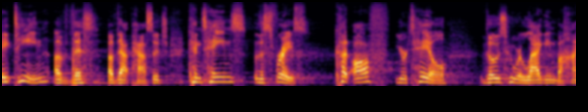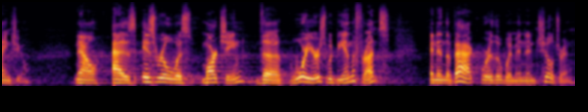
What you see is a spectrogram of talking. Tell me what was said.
18 of this of that passage contains this phrase, cut off your tail those who were lagging behind you. Now, as Israel was marching, the warriors would be in the front, and in the back were the women and children.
